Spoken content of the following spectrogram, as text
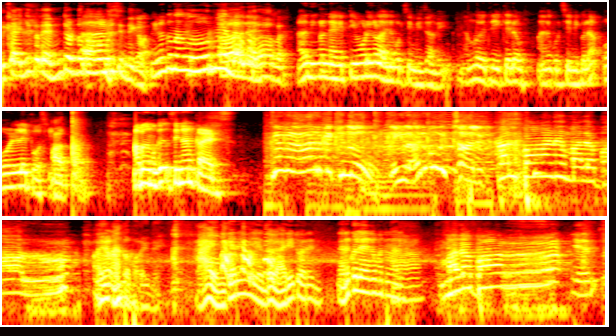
ഇത് കഴിഞ്ഞിട്ട് എന്റെ ഉണ്ടെന്ന് ചിന്തിക്കണം. നിങ്ങൾക്ക് അത് ഓർമ്മയില്ല അതിനെ അത് നിങ്ങൾ നെഗറ്റീവുകൾ അതിനെക്കുറിച്ച് ചിന്തിച്ചാൽ മതി. നമ്മൾ ഒരിക്കലും അതിനെക്കുറിച്ച് ചിന്തിക്കില്ല ഓൺലി പോസിറ്റീവ് അപ്പൊ നമുക്ക് സിനാൻ കാർഡ്സ് ഞങ്ങൾ ആരംഭിക്കുന്നു. നിങ്ങൾ അനുഭവിച്ചാലും. അയാളെന്താ പറയുന്നേ? ആ എനിക്കറിയാം എന്താ എന്തോ കാര്യമായിട്ട് പറയുന്നു. നിനക്കല്ലേ പറ്റുന്ന എന്ത്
